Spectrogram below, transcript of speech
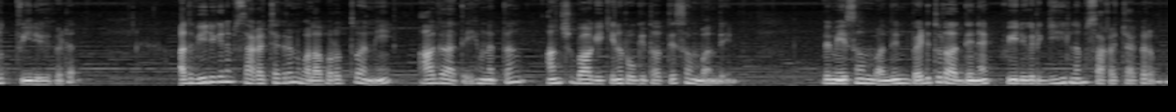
අලුත් වීඩියකට අද වීඩිගෙන සාකච්ඡ කරන බලාපොරොත්තු වන්නේ ආගාතය එහමනත්තං අංශභාග කියන රෝගිතත්වය සම්බන්ධයෙන්. මේ සම්බන්ධින් වැඩිතුර අධ්‍යනයක් වීඩියකට ගිහිල්ලම් සාකච්ඡා කරමු.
